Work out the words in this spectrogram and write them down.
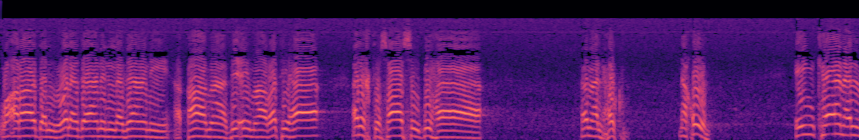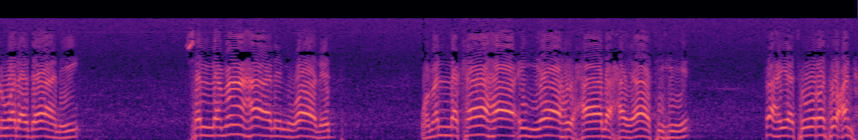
وأراد الولدان اللذان قاما بعمارتها الاختصاص بها. فما الحكم؟ نقول إن كان الولدان سلماها للوالد وملكاها إياه حال حياته فهي تورث عنه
